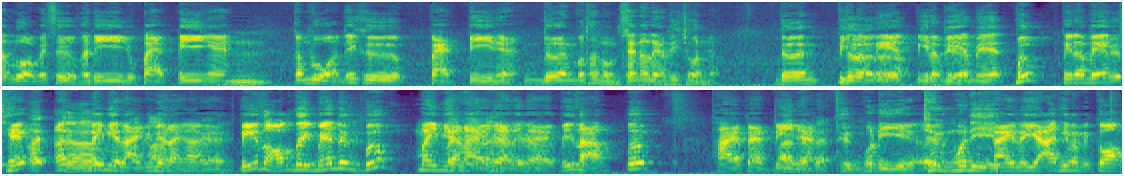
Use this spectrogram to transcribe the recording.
ตำรวจไปสืบคดีอยู่ 8 ปีไง อืม ตำรวจนี่คือ 8 ปีเนี่ย เดินบนถนนเส้นอะไรที่ชนอะเดินปีละเมตรเดินปีละเมปีตรละเมตรปุ๊บปีละเมตรเช็คเอ้ยเอ้ยเจอไม่มีอะไรไม่มีอะไรอ่าอะปีสองถึงเมตรหนึ่งปุ๊บไม่มีอะไรไม่ไม่มีมีอะอะไรไรไม่มีอะไรปีสามปุ๊บ ถ่าย8ปีเนี่ยผ่านไปแปดถึงพอดีเออถึงพอดีในระยะที่มันเป็นกล้อง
